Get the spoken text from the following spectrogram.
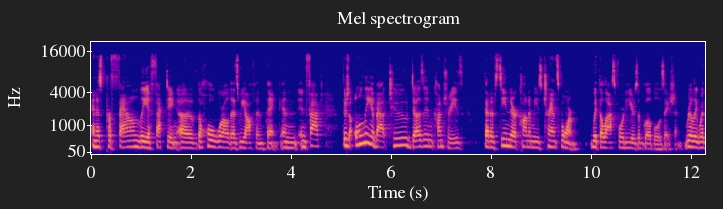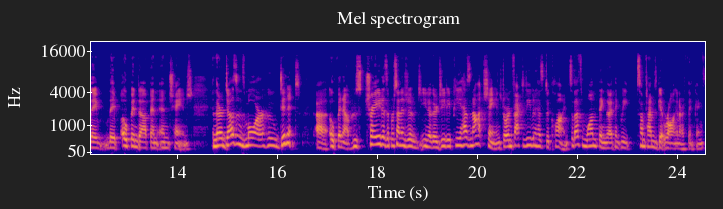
and as profoundly affecting of the whole world as we often think. And in fact, there's only about two dozen countries that have seen their economies transform with the last 40 years of globalization, really, where they've, they've opened up and, and changed. And there are dozens more who didn't uh, open up, whose trade as a percentage of you know their GDP has not changed, or in fact, it even has declined. So that's one thing that I think we sometimes get wrong in our thinking.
